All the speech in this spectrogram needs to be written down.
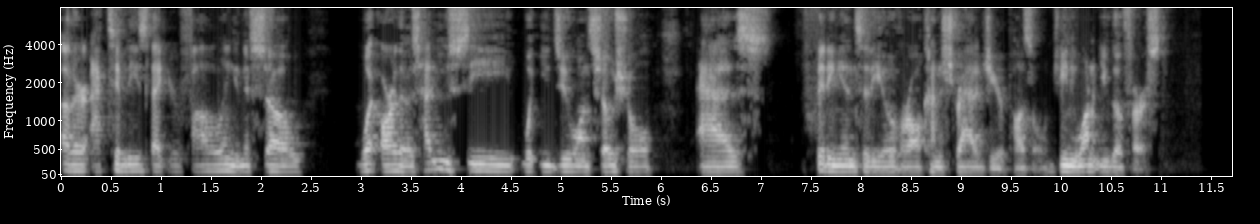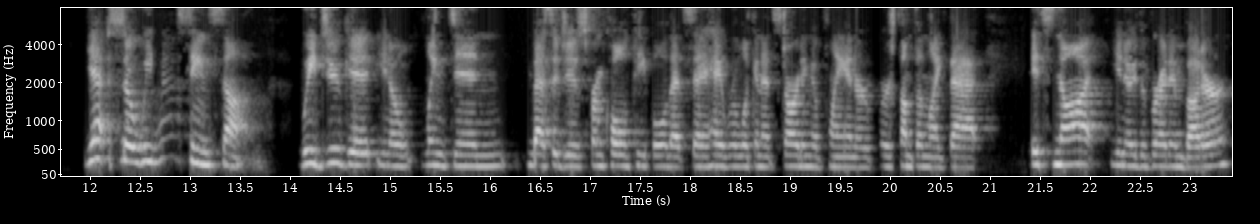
other activities that you're following? And if so, what are those? How do you see what you do on social as fitting into the overall kind of strategy or puzzle? Jeanne, why don't you go first? Yeah, so we have seen some. We do get, you know, LinkedIn messages from cold people that say, Hey, we're looking at starting a plan or, or something like that. It's not, you know, the bread and butter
